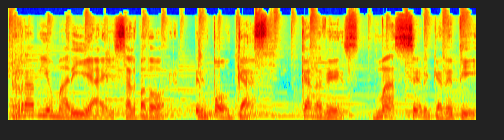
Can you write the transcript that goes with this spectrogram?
Radio María El Salvador, el podcast, cada vez más cerca de ti.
